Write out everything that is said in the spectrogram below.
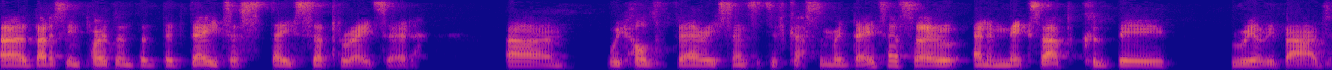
Uh, but it's important that the data stay separated. Um, we hold very sensitive customer data, so any mix-up could be really bad.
